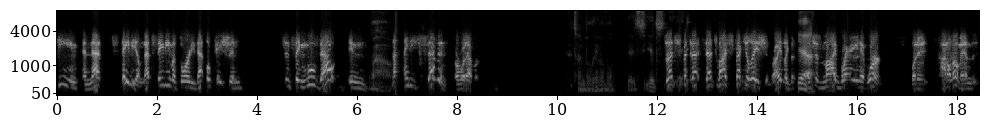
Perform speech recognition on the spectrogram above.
team and that stadium, that stadium authority, that location since they moved out in wow. 97 or whatever. It's unbelievable. It's, it's, so that's, that, that's my speculation, right? Like, yeah. that's just my brain at work. But it, I don't know, man. It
